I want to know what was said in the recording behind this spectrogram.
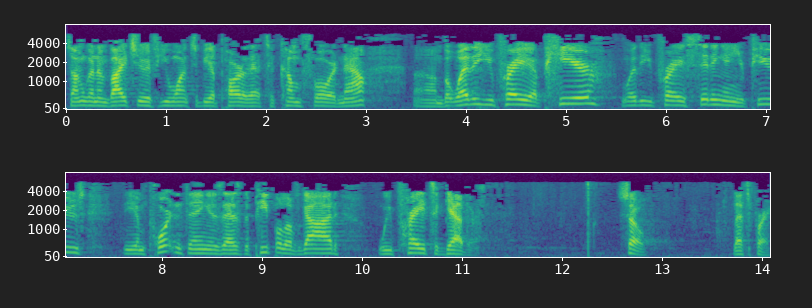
So I'm going to invite you, if you want to be a part of that, to come forward now. Um, but whether you pray up here, whether you pray sitting in your pews, the important thing is as the people of God, we pray together. So, let's pray.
